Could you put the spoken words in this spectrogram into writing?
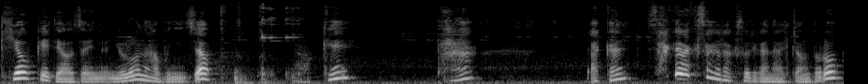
귀엽게 되어져 있는 이런 화분이죠. 이렇게 다 약간 사그락사그락 소리가 날 정도로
